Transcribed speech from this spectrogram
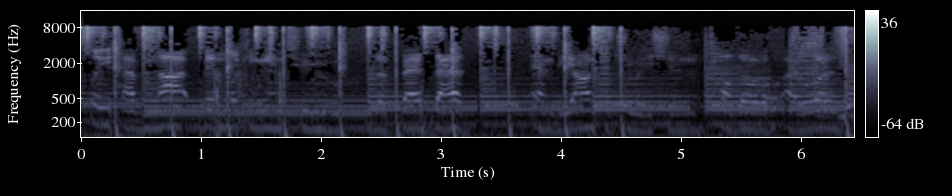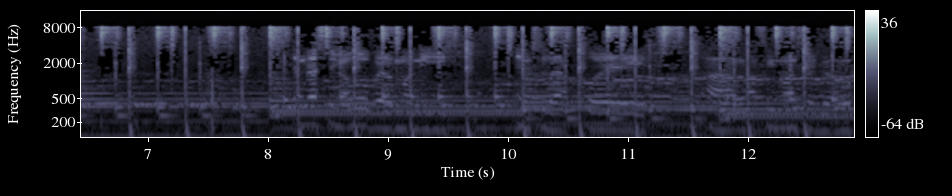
honestly have not been looking into the Bed Bath and Beyond situation, although I was investing a little bit of money into that play um, a few months ago.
